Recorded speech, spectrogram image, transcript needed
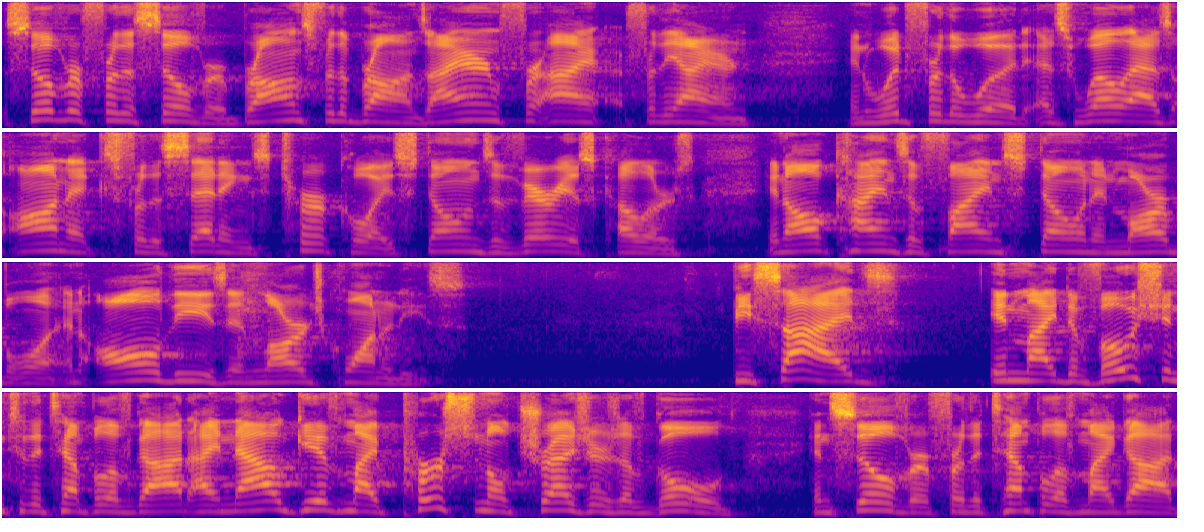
silver for the silver, bronze for the bronze, iron for, iron for the iron and wood for the wood, as well as onyx for the settings, turquoise, stones of various colors, and all kinds of fine stone and marble, and all these in large quantities. Besides, in my devotion to the temple of God, I now give my personal treasures of gold and silver for the temple of my God,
